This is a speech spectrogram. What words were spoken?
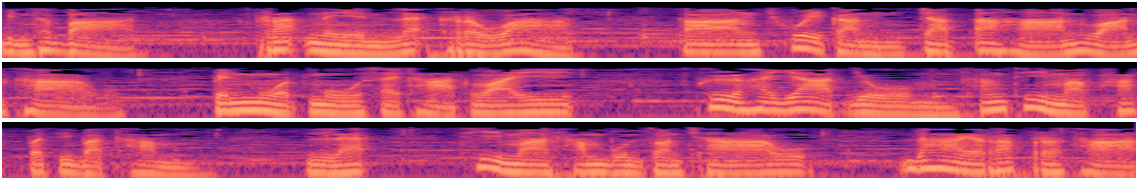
บิณฑบาต พระเนนและครวาสต่างช่วยกันจัดอาหารหวานข่าว เป็นหมวดหมู่ใส่ถาดไว้ เพื่อให้ญาติโยมทั้งที่มาพักปฏิบัติธรรม และที่มาทำบุญตอนเช้า ได้รับประทาน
